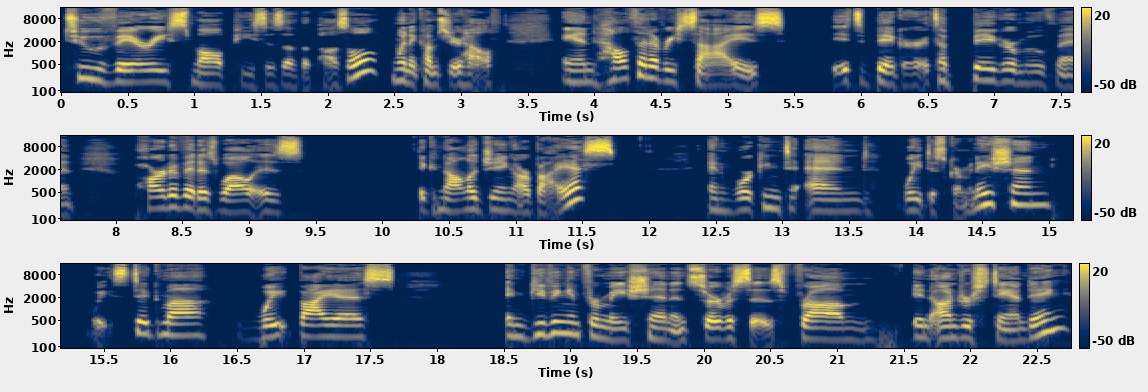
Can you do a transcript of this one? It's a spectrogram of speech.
two very small pieces of the puzzle when it comes to your health. And health at every size, it's bigger. It's a bigger movement. Part of it as well is acknowledging our bias and working to end weight discrimination, weight stigma, weight bias, and giving information and services from an understanding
